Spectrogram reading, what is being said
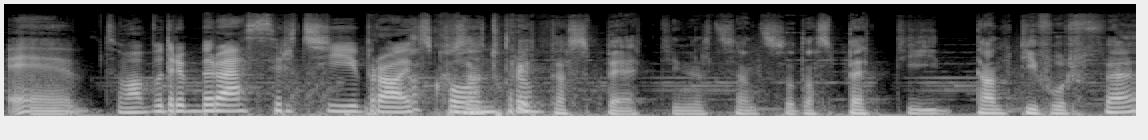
eh, insomma, potrebbero esserci pro e Ma scusa, contro. Che ti aspetti? Nel senso, ti aspetti tanti forfè?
